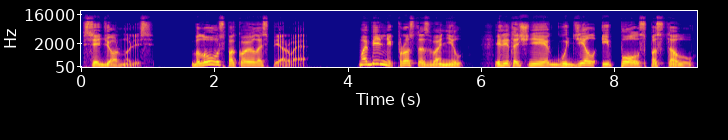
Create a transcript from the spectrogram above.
Все дернулись. Блу успокоилась первая. Мобильник просто звонил, или точнее гудел и полз по столу.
